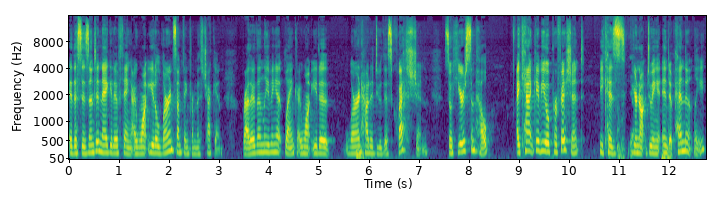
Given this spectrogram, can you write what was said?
this isn't a negative thing. I want you to learn something from this check-in, rather than leaving it blank. I want you to learn how to do this question. So here's some help. I can't give you a proficient because Yeah. you're not doing it independently,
